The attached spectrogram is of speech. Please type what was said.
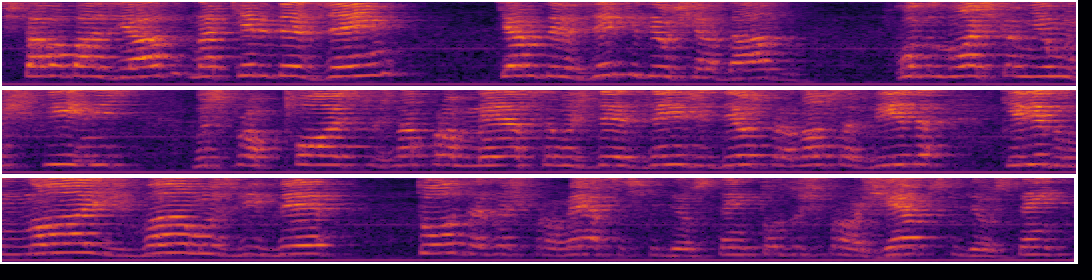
estava baseado naquele desenho que era o desenho que Deus tinha dado. Quando nós caminhamos firmes nos propósitos, na promessa, nos desenhos de Deus para a nossa vida, querido, nós vamos viver todas as promessas que Deus tem, todos os projetos que Deus tem,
